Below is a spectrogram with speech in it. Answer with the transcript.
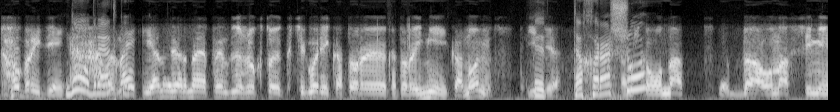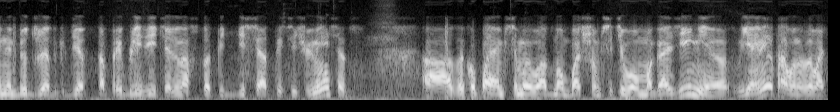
Добрый день. Добрый, Вы откуда- знаете, я, наверное, принадлежу к той категории, которые, которые не в еде. Это Потому хорошо. что у нас, да, у нас семейный бюджет где-то приблизительно 150 тысяч в месяц. А, закупаемся мы в одном большом сетевом магазине. Я имею право называть?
